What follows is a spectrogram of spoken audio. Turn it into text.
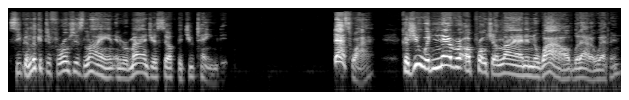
So you can look at the ferocious lion and remind yourself that you tamed it. That's why. Because you would never approach a lion in the wild without a weapon.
